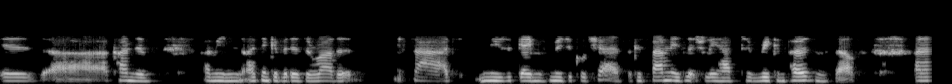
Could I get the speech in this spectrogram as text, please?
is uh, a kind of I mean, I think of it as a rather sad music game of musical chairs because families literally had to recompose themselves, and,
